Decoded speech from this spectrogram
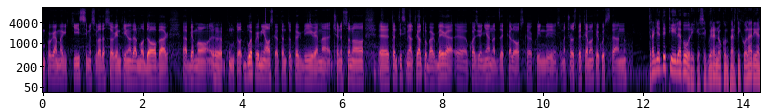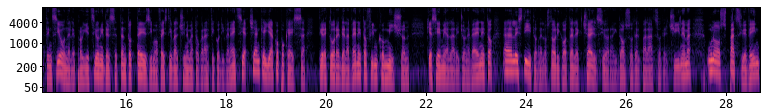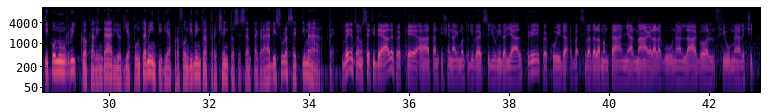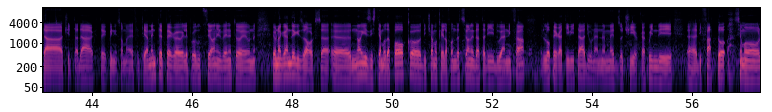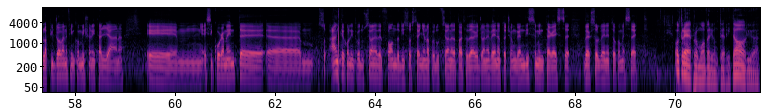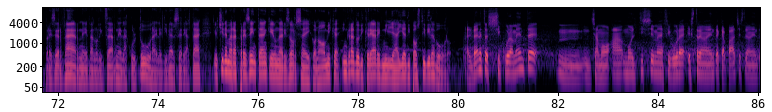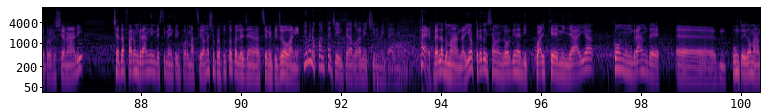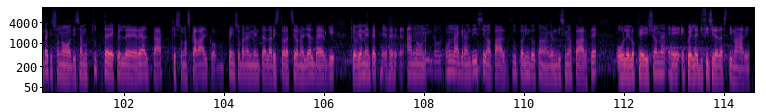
Un programma ricchissimo, si va da Sorrentino, dal Modovar, abbiamo eh, appunto due premi Oscar tanto per dire, ma ce ne sono eh, tantissimi altri. Tra l'altro Barbera eh, quasi ogni anno azzecca l'Oscar, quindi insomma ce lo aspettiamo anche quest'anno. Tra gli addetti ai lavori che seguiranno con particolare attenzione le proiezioni del 78 Festival Cinematografico di Venezia c'è anche Jacopo Chessa, direttore della Veneto Film Commission, che assieme alla Regione Veneto ha allestito nello storico Hotel Excelsior a ridosso del Palazzo del Cinema uno spazio eventi con un ricco calendario di appuntamenti di approfondimento a 360 gradi sulla settima arte. Veneto è un set ideale perché ha tanti scenari molto diversi gli uni dagli altri, per cui da, si va dalla montagna al mare, alla laguna, al lago, al fiume, alle città, città d'arte, quindi insomma effettivamente per le produzioni il Veneto è, un, è una grande risorsa. Eh, noi esistiamo da poco, diciamo che la fondazione è data di due anni fa, l'operatività di un anno e mezzo circa, quindi eh, di fatto siamo la più giovane film commission italiana e, mm, e sicuramente eh, anche con l'introduzione del fondo di sostegno a una produzione da parte della Regione Veneto c'è un grandissimo interesse verso il Veneto come set. Oltre a promuovere un territorio, a preservarne e valorizzarne la cultura e le diverse realtà, il cinema rappresenta anche una risorsa economica in grado di creare migliaia di posti di lavoro. Il Veneto sicuramente mm, diciamo, ha moltissime figure estremamente capaci, estremamente professionali c'è da fare un grande investimento in formazione, soprattutto per le generazioni più giovani. Più o meno quanta gente lavora nel cinema in Veneto? Eh, bella domanda. Io credo che siamo nell'ordine di qualche migliaia, con un grande eh, punto di domanda che sono diciamo, tutte quelle realtà che sono a scavalco, penso banalmente alla ristorazione e agli alberghi che ovviamente eh, hanno un, una grandissima parte, tutto l'indotto ha una grandissima parte o le location e, e quella è difficile da stimare.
